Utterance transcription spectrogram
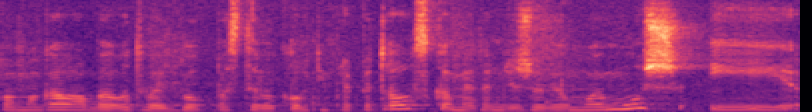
помогала оборудовать блокпосты вокруг Днепропетровска. У меня там дежурил мой муж. И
